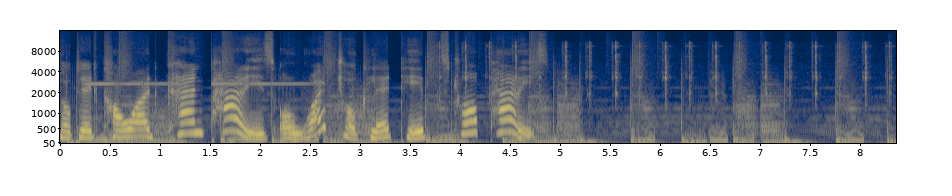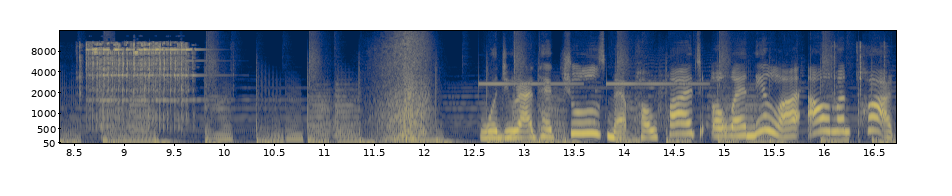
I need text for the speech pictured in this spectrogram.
Chocolate covered cranberries or white chocolate tipped strawberries. Would you rather choose maple fudge or vanilla almond pot?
